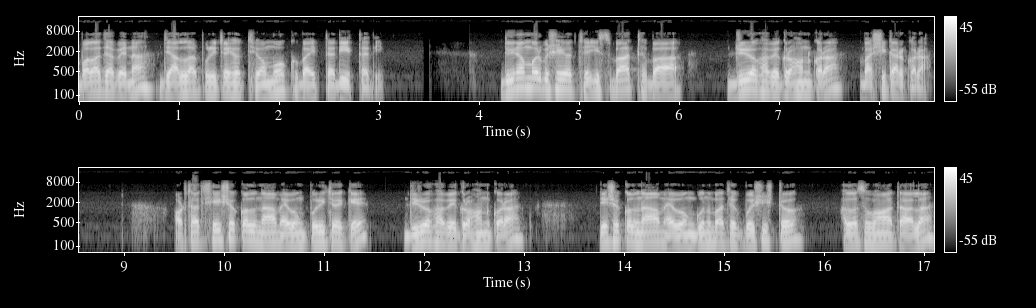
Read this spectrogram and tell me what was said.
বলা যাবে না যে আল্লাহর পরিচয় হচ্ছে অমুক বা ইত্যাদি ইত্যাদি। দুই নম্বর বিষয় হচ্ছে ইসবাত বা দৃঢ়ভাবে গ্রহণ করা বা স্বীকার করা। অর্থাৎ সেই সকল নাম এবং পরিচয়কে দৃঢ়ভাবে গ্রহণ করা, যে সকল নাম এবং গুণবাচক বৈশিষ্ট্য আল্লাহ সুহামতাল্লাহ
